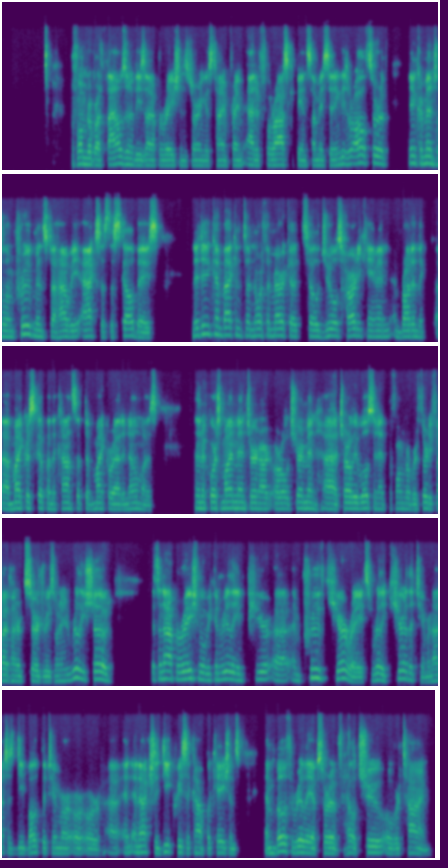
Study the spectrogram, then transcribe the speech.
performed over a thousand of these operations during his time frame, added fluoroscopy and semi-sitting. These are all sort of incremental improvements to how we access the skull base. And it didn't come back into North America until Jules Hardy came in and brought in the uh, microscope and the concept of microadenomas. And then, of course, my mentor and our, our old chairman, uh, Charlie Wilson, had performed over 3,500 surgeries when he really showed it's an operation where we can really impure, uh, improve cure rates, really cure the tumor, not just debulk the tumor or, or uh, and, and actually decrease the complications and both really have sort of held true over time.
